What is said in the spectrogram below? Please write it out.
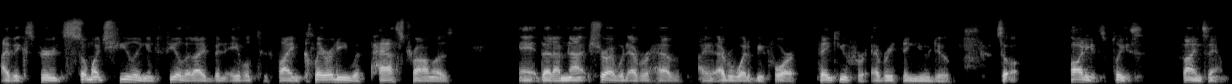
I've experienced so much healing and feel that I've been able to find clarity with past traumas that I'm not sure I would ever have, I ever would have before. Thank you for everything you do. So, audience, please find Sam.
